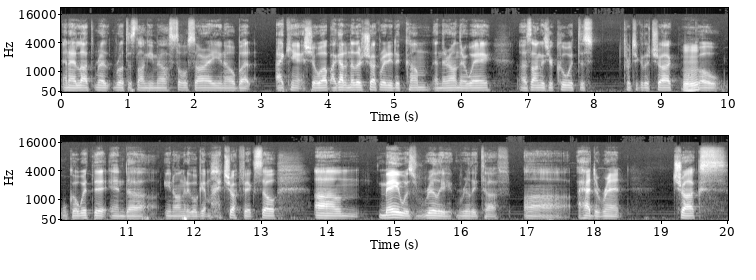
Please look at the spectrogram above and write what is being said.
and I wrote this long email. So sorry, you know, but I can't show up. I got another truck ready to come, and they're on their way. As long as you're cool with this particular truck, we'll go we'll go with it, and uh, you know I'm gonna go get my truck fixed. So um, May was really really tough. Uh, I had to rent trucks.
